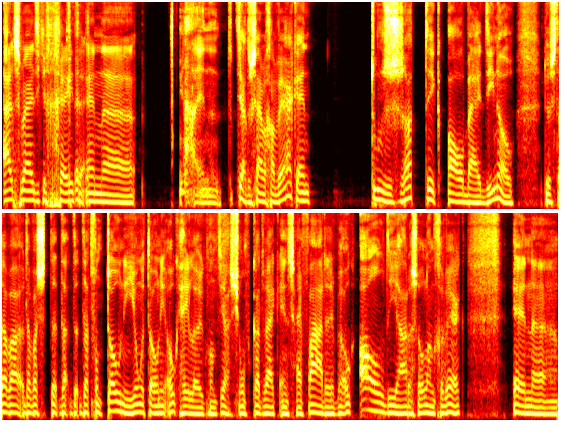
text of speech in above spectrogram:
Uitsmijtertje gegeten. En, eh, ja, en eh, ja, toen zijn we gaan werken. En toen zat ik al bij Dino. Dus daar, wa- daar was, dat, dat, dat vond Tony, jonge Tony, ook heel leuk. Want ja, John van Katwijk en zijn vader hebben ook al die jaren zo lang gewerkt. En uh,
